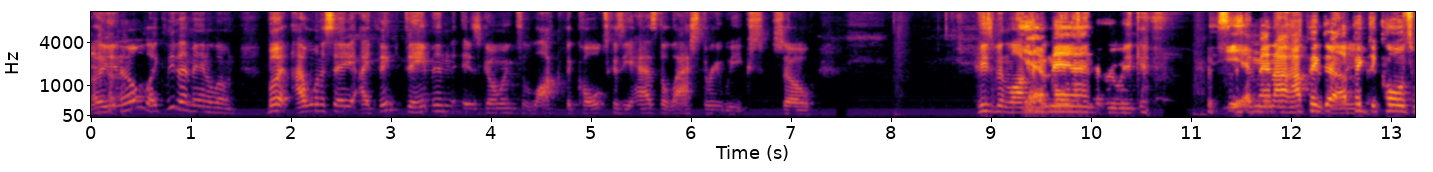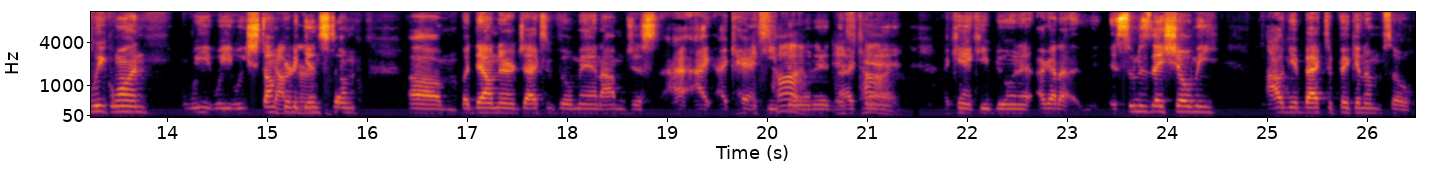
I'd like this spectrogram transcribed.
Uh, you know, like leave that man alone. But I want to say I think Damon is going to lock the Colts because he has the last three weeks. So he's been locking Yeah, the man. Colts every week. Yeah, man. I, I picked the, I picked the Colts week one. We we we stunkered Got against them. Um, but down there in Jacksonville, man, I'm just I I, I can't It's keep time. doing it. It's I can't time. I can't keep doing it. I gotta as soon as they show me, I'll get back to picking them. So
